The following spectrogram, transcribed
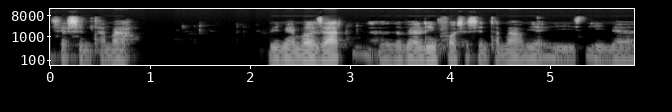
session timeout. Remember that uh, the value for session timeout here is in uh,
